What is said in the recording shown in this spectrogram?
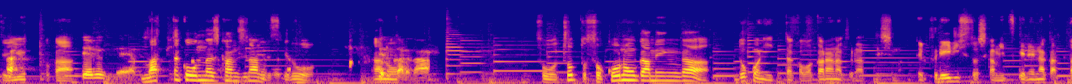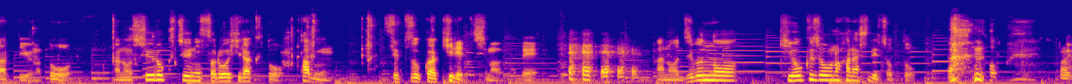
ていうとか。全く同じ感じなんですけど、あの。そう、ちょっとそこの画面がどこに行ったかわからなくなってしまって、プレイリストしか見つけれなかったっていうのと、あの収録中にそれを開くと、多分接続が切れてしまうので、あの自分の記憶上の話でちょっと、あの、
